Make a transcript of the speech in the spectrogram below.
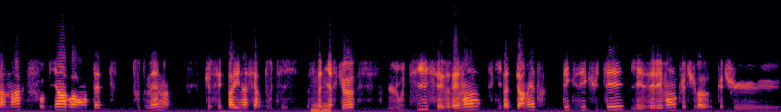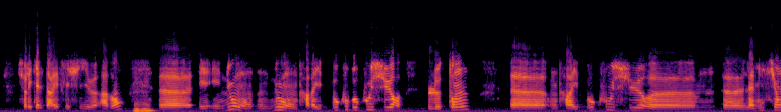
sa marque, il faut bien avoir en tête tout de même que c'est pas une affaire d'outils. Mhm. C'est-à-dire que l'outil, c'est vraiment ce qui va te permettre d'exécuter les éléments que tu vas que tu sur lesquels tu as réfléchi avant. Mhm. et, et, nous, on, nous, on travaille beaucoup beaucoup sur le ton. On travaille beaucoup sur la mission,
